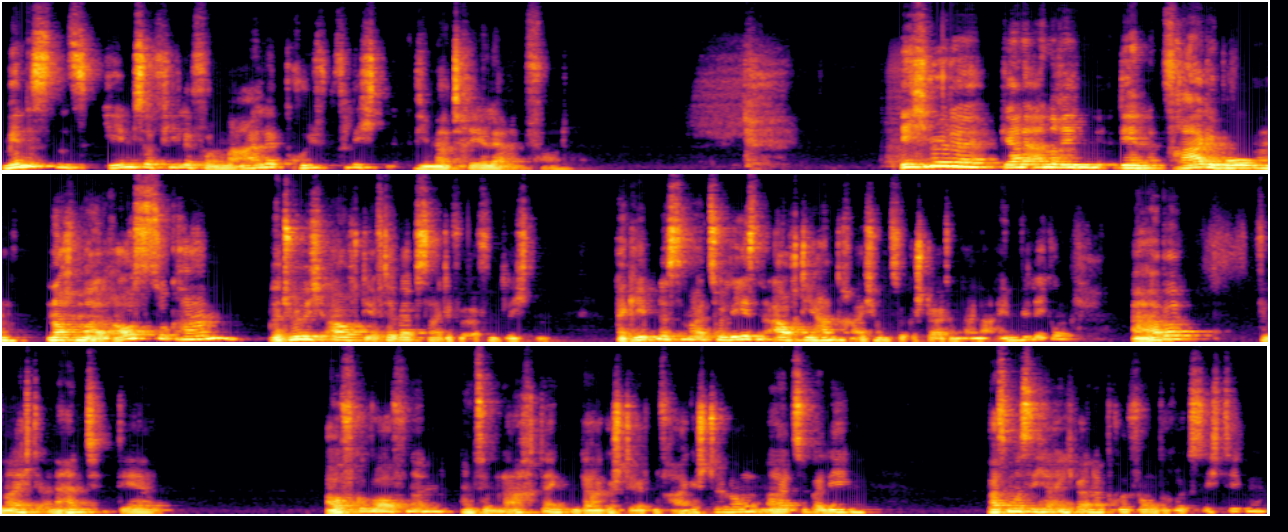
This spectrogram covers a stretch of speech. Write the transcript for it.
mindestens ebenso viele formale Prüfpflichten wie materielle Anforderungen. Ich würde gerne anregen, den Fragebogen nochmal rauszukramen, natürlich auch die auf der Webseite veröffentlichten Ergebnisse mal zu lesen, auch die Handreichung zur Gestaltung einer Einwilligung, aber vielleicht anhand der aufgeworfenen und zum Nachdenken dargestellten Fragestellungen mal zu überlegen, was muss ich eigentlich bei einer Prüfung berücksichtigen?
